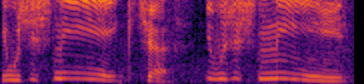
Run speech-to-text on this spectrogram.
He was a sneak, chat. He was a sneak.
